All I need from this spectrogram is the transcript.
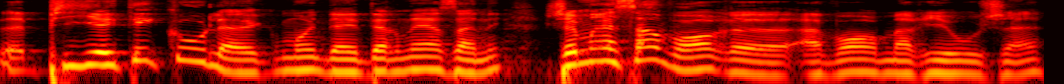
euh, puis il a été cool avec moi dans les dernières années. J'aimerais ça avoir, euh, avoir Mario Jean.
